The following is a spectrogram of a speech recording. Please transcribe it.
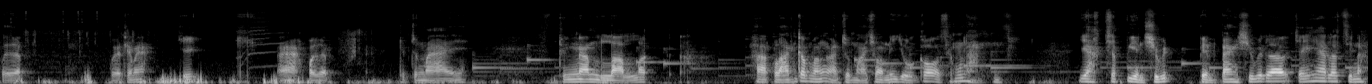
เปิด เปิดใช่ไหมคลิก อ่า เปิด เก็บจดหมาย ถึงนั้นหลานลัก หากหลานกำลังอ่านจดหมายฉบับนี้อยู่ก็เสียงหลานอยากจะเปลี่ยนชีวิต เปลี่ยนแปลงชีวิตแล้วจะแย่แล้วสินะ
